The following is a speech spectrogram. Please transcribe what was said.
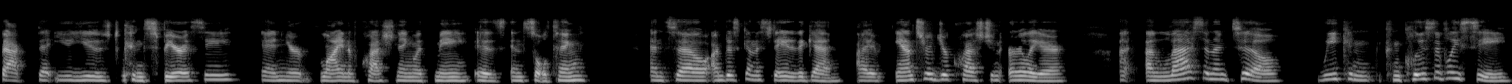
fact that you used conspiracy in your line of questioning with me is insulting. And so I'm just going to state it again. I answered your question earlier. Uh, unless and until we can conclusively see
